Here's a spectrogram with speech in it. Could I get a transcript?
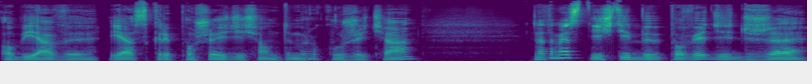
objawy jaskry po 60 roku życia. Natomiast jeśli by powiedzieć, że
